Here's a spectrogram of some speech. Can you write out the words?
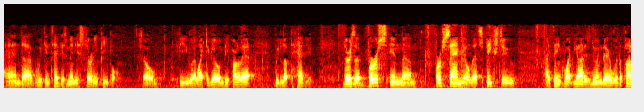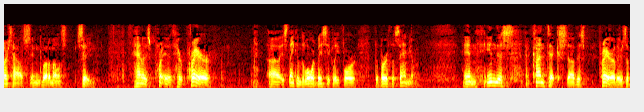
and uh, we can take as many as 30 people. So if you uh, like to go and be part of that, we'd love to have you. There's a verse in um, 1 Samuel that speaks to, I think, what God is doing there with the potter's house in Guatemala City. Hannah's her prayer uh, is thanking the Lord basically for the birth of Samuel. And in this context of this prayer, there's a,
